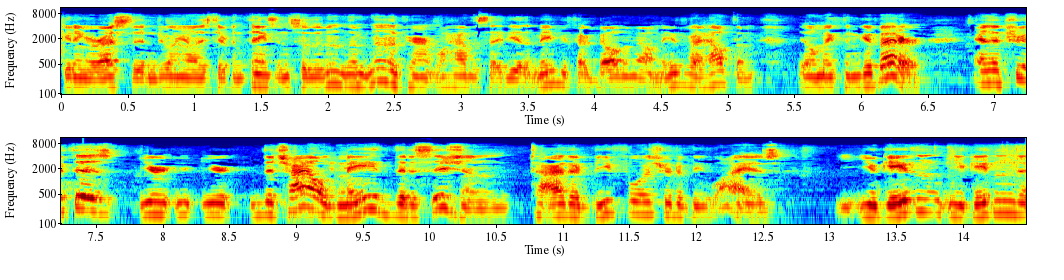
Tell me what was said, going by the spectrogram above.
getting arrested and doing all these different things. And so then, then the parent will have this idea that maybe if I bail them out, maybe if I help them, it'll make them get better. And the truth is, you're, you're, the child made the decision to either be foolish or to be wise. You gave them, you gave them the,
